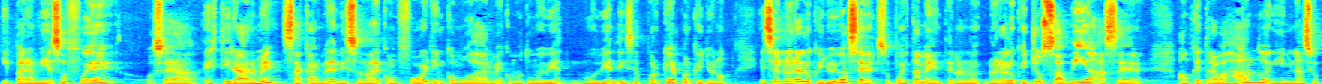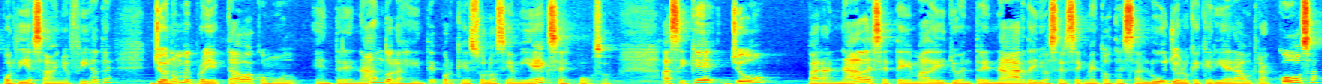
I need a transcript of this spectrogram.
Y para mí eso fue o sea, estirarme, sacarme de mi zona de confort, incomodarme, como tú muy bien, muy bien dices. ¿Por qué? Porque yo no, eso no era lo que yo iba a hacer, supuestamente, no, no era lo que yo sabía hacer, aunque trabajando en gimnasio por 10 años, fíjate, yo no me proyectaba como entrenando a la gente, porque eso lo hacía mi ex esposo. Así que yo para nada ese tema de yo entrenar, de yo hacer segmentos de salud, yo lo que quería era otra cosa,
